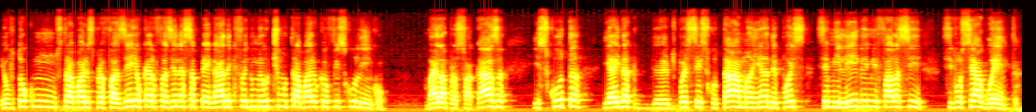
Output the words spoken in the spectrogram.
eu tô com uns trabalhos para fazer e eu quero fazer nessa pegada que foi do meu último trabalho que eu fiz com o Lincoln. Vai lá para sua casa, escuta, e aí depois você escutar, amanhã, depois você me liga e me fala se, se você aguenta.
